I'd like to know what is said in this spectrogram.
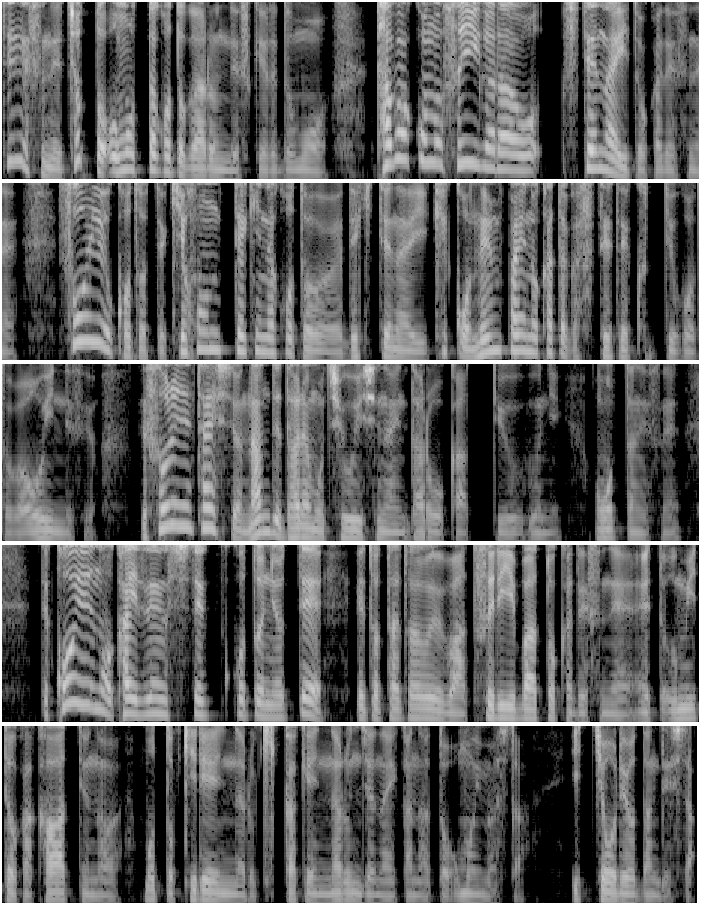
でですねちょっと思ったことがあるんですけれどもタバコの吸い殻を捨てないとかですねそういうことって基本的なことができてない結構年配の方が捨ててくっていうことが多いんですよ。でそれに対してはなんで誰も注意しないんだろうかっていうふうに思ったんですね。でこういうのを改善していくことによって、えっと、例えば釣り場とかですね、えっと、海とか川っていうのはもっと綺麗になるきっかけになるんじゃないかなと思いました。一長両断でした。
